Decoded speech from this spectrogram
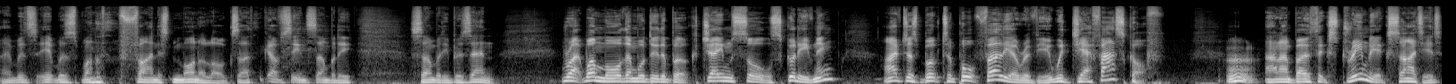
it was it was one of the finest monologues I think I've seen somebody somebody present. Right, one more, then we'll do the book. James Sauls, good evening. I've just booked a portfolio review with Jeff Ascough, mm. and I'm both extremely excited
